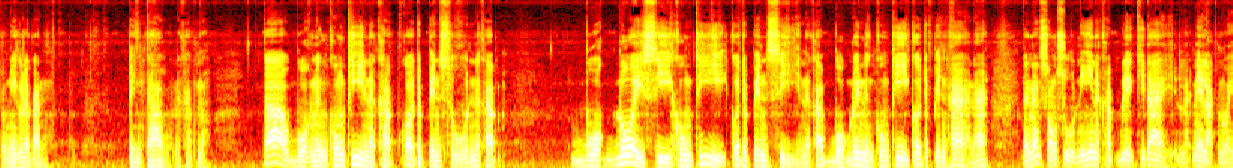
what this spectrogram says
ตรงนี้ก็แล้วกัน เป็นเก้านะครับเนาะ9บวก 1 คงที่นะครับ ก็จะเป็น 0 นะครับ บวกด้วย 4 คงที่ก็จะเป็น 4 นะครับ บวกด้วย 1 คงที่ก็จะเป็น 5 นะดังนั้น 2 สูตรนี้นะครับเลขที่ได้ในหลักหน่วย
